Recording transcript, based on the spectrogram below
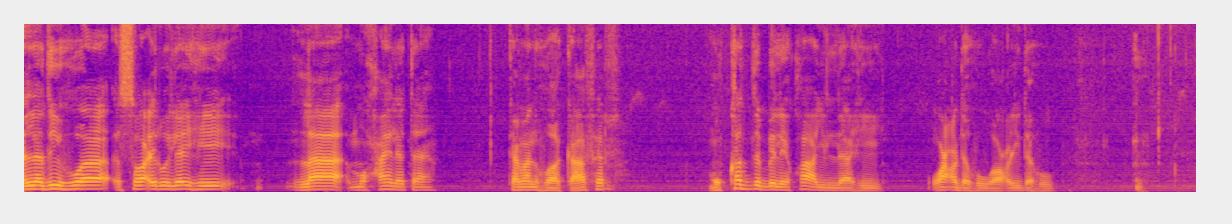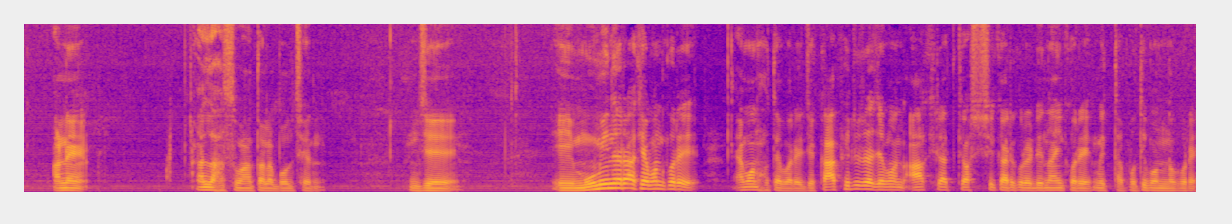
আল্লাদি হুয়া সাইরু ইলাইহি লা মুহাইলাতা কামান হুয়া কাফির, মুকাদ্দিব বিলিকাইল্লাহি ওয়াদাহু ওয়াইদাহু মানে আল্লাহ সুবহানাহু ওয়া তাআলা বলছেন যে এই মুমিনেরা কেমন করে এমন হতে পারে যে কাফিরিরা যেমন আখিরাতকে অস্বীকার করে ডিনাই করে মিথ্যা প্রতিপন্ন করে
